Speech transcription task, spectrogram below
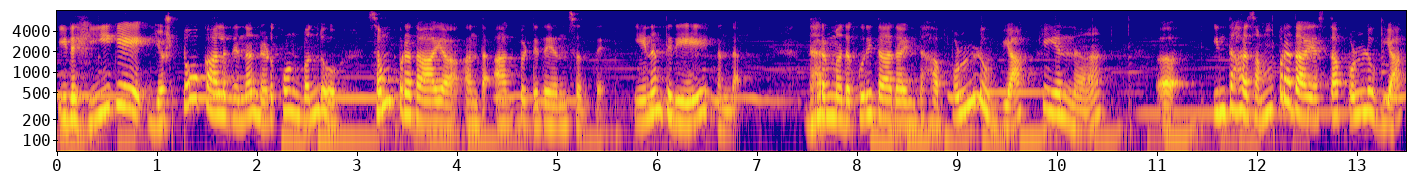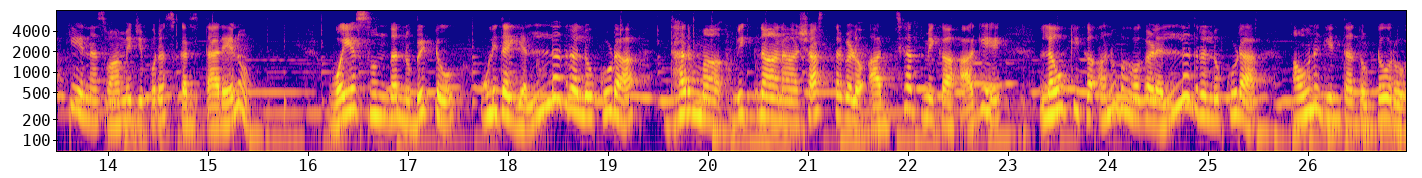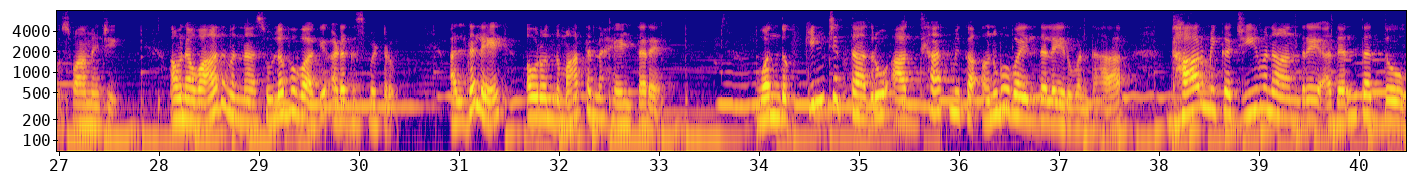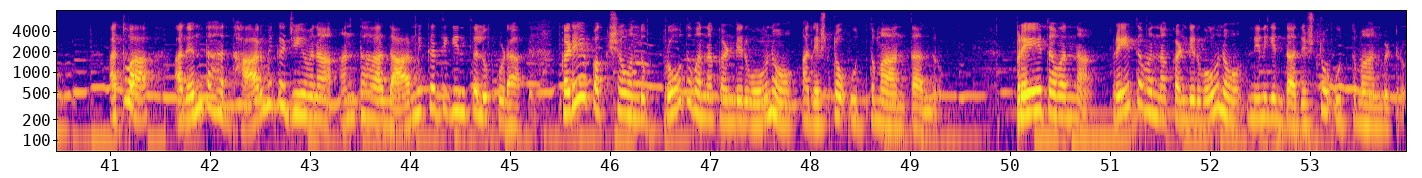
ಇದು ಹೀಗೆ ಎಷ್ಟೋ ಕಾಲದಿಂದ ನಡ್ಕೊಂಡು ಬಂದು ಸಂಪ್ರದಾಯ ಅಂತ ಆಗ್ಬಿಟ್ಟಿದೆ ಅನ್ಸುತ್ತೆ. ಏನಂತೀರಿ ಅಂದ. ಧರ್ಮದ ಕುರಿತಾದ ಇಂತಹ ಪೊಳ್ಳು ವ್ಯಾಖ್ಯೆಯನ್ನ ಇಂತಹ ಸಂಪ್ರದಾಯಸ್ಥ ಪೊಳ್ಳು ವ್ಯಾಖ್ಯೆಯನ್ನ ಸ್ವಾಮೀಜಿ ಪುರಸ್ಕರಿಸ್ತಾರೇನು? ವಯಸ್ಸೊಂದನ್ನು ಬಿಟ್ಟು ಉಳಿದ ಎಲ್ಲದರಲ್ಲೂ ಕೂಡ ಧರ್ಮ, ವಿಜ್ಞಾನ, ಶಾಸ್ತ್ರಗಳು ಆಧ್ಯಾತ್ಮಿಕ ಹಾಗೆ ಲೌಕಿಕ ಅನುಭವಗಳೆಲ್ಲದರಲ್ಲೂ ಕೂಡ ಅವನಿಗಿಂತ ದೊಡ್ಡವರು ಸ್ವಾಮೀಜಿ. ಅವನ ವಾದವನ್ನ ಸುಲಭವಾಗಿ ಅಡಗಿಸ್ಬಿಟ್ರು. ಅಲ್ದಲೆ ಅವರೊಂದು ಮಾತನ್ನ ಹೇಳ್ತಾರೆ. ಒಂದು ಕಿಂಚಿತ್ತಾದ್ರೂ ಆಧ್ಯಾತ್ಮಿಕ ಅನುಭವ ಇಲ್ದಲೇ ಇರುವಂತಹ ಧಾರ್ಮಿಕ ಜೀವನ ಅಂದ್ರೆ ಅದೆಂಥದ್ದು? ಅಥವಾ ಅದೆಂತಹ ಧಾರ್ಮಿಕ ಜೀವನ, ಅಂತಹ ಧಾರ್ಮಿಕತೆಗಿಂತಲೂ ಕೂಡ ಕಡೇ ಪಕ್ಷ ಒಂದು ಪ್ರೋತವನ್ನು ಕಂಡಿರುವವನು ಅದೆಷ್ಟೋ ಉತ್ತಮ ಅಂತ ಅಂದರು. ಪ್ರೇತವನ್ನ ಪ್ರೇತವನ್ನ ಕಂಡಿರುವವನು ನಿನಗಿಂತ ಅದೆಷ್ಟೋ ಉತ್ತಮ ಅಂದ್ಬಿಟ್ರು.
